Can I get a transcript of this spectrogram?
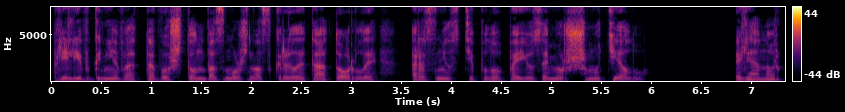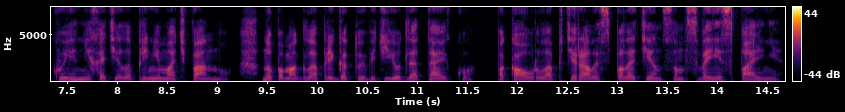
Прилив гнева от того, что он, возможно, скрыл это от Орлы, разнес тепло по ее замерзшему телу. Элеонор Куин не хотела принимать ванну, но помогла приготовить ее для Тайку, пока Орла обтиралась полотенцем в своей спальне.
